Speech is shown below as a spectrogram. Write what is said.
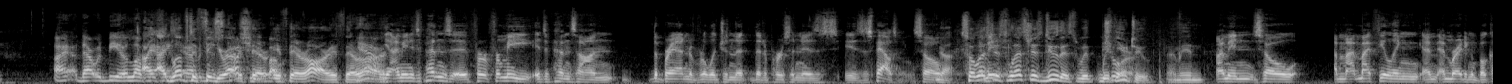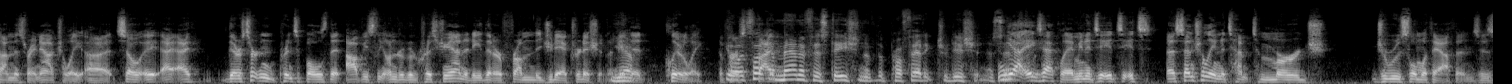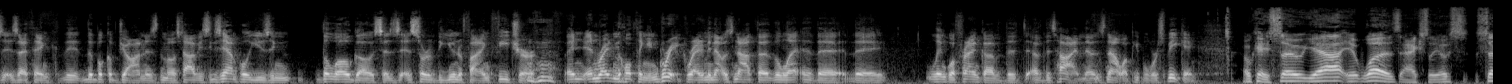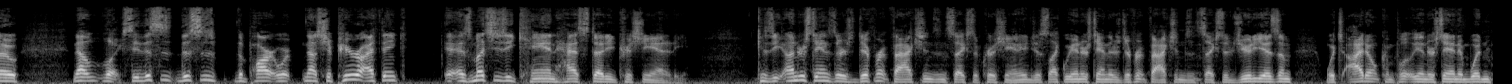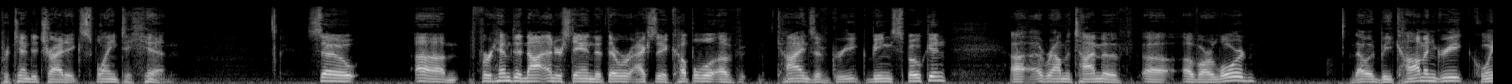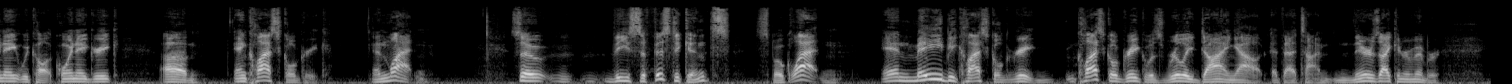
I, that would be a lovely. I, I'd love to have figure out if there if there are if there Yeah. are. Yeah, I mean, it depends. uh, For for me, it depends on the brand of religion that, that a person is is espousing. So, Yeah. So let's mean- just let's just do this with, with you Sure. two. I mean, I mean, so my, my feeling, I'm, I'm writing a book on this right now, actually. Uh, so I, I, there are certain principles that obviously undergird Christianity that are from the Judaic tradition. I mean, Yeah. that clearly the You know, it's like five. a manifestation of the prophetic tradition. yeah, exactly. I mean, it's it's it's essentially an attempt to merge. Jerusalem with Athens is, is I think the, the book of John is the most obvious example using the logos as, as sort of the unifying feature Mm-hmm. and, and writing the whole thing in Greek, right? I mean that was not the the, the, the lingua franca of the of the time. That was not what people were speaking. Okay, so yeah, it was actually. Oh, so now look, see this is this is the part where now Shapiro, I think, as much as he can, has studied Christianity because he understands there's different factions and sects of Christianity, just like we understand there's different factions and sects of Judaism, which I don't completely understand and wouldn't pretend to try to explain to him. So, um, for him to not understand that there were actually a couple of kinds of Greek being spoken uh, around the time of uh, of our Lord, that would be Common Greek, Koine, we call it Koine Greek, um, and Classical Greek, and Latin. So these sophisticants spoke Latin and maybe Classical Greek. Classical Greek was really dying out at that time, near as I can remember.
